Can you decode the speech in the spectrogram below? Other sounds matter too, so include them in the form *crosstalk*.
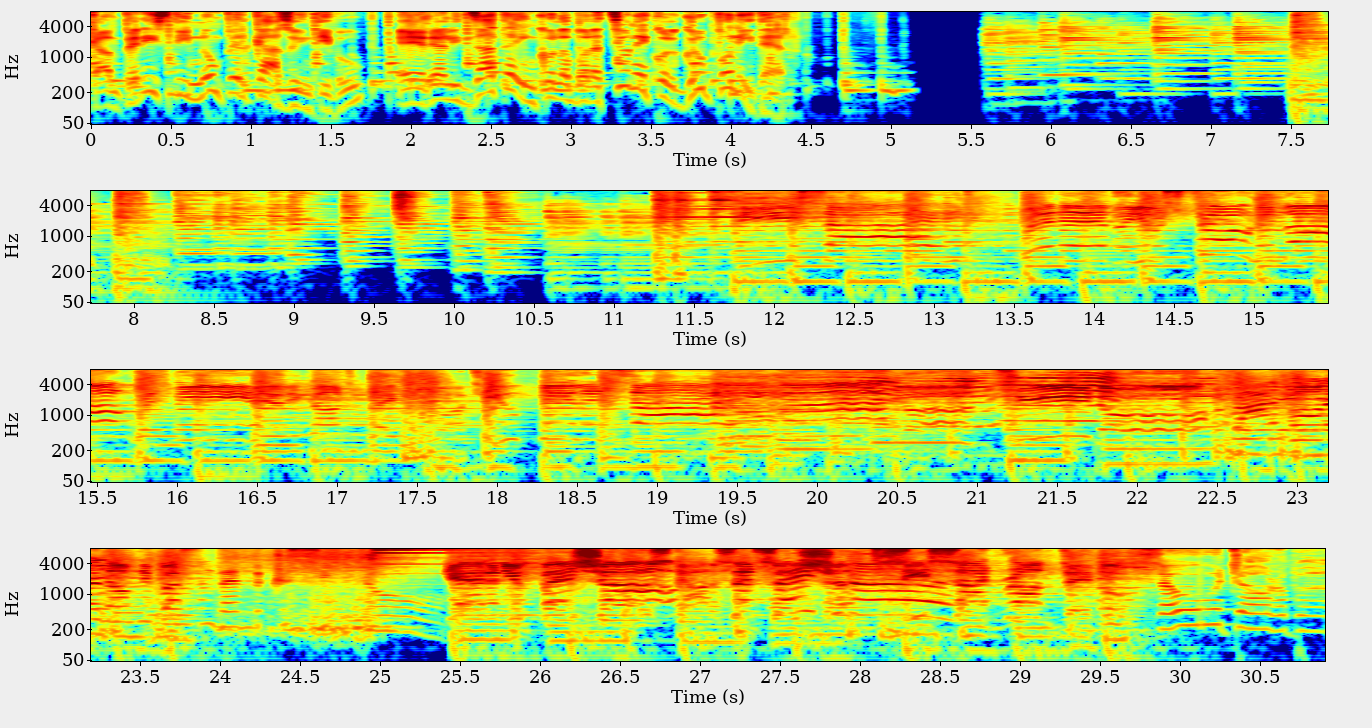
Camperisti non per caso in tv è realizzata in collaborazione col gruppo Leader. Get a new facial, start a sensation. Seaside adorable.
